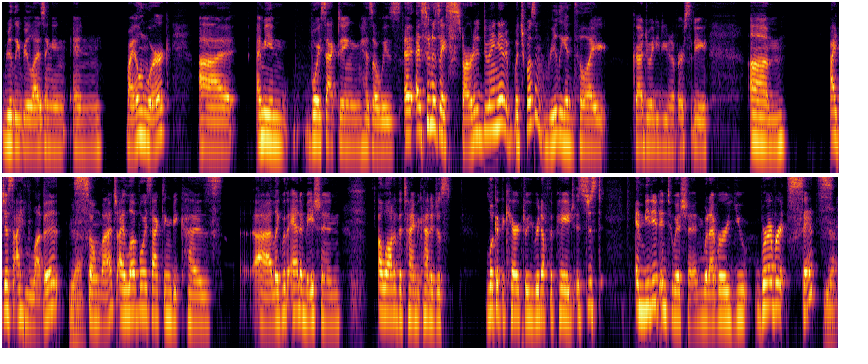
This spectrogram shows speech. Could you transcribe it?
really realizing in, in my own work. Uh, I mean, voice acting has always, as soon as I started doing it, which wasn't really until I graduated university, um, I just, I love it Yeah. so much. I love voice acting because, uh, like with animation, a lot of the time you kind of just look at the character, you read off the page. It's just immediate intuition. Whatever you, wherever it sits Yeah.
